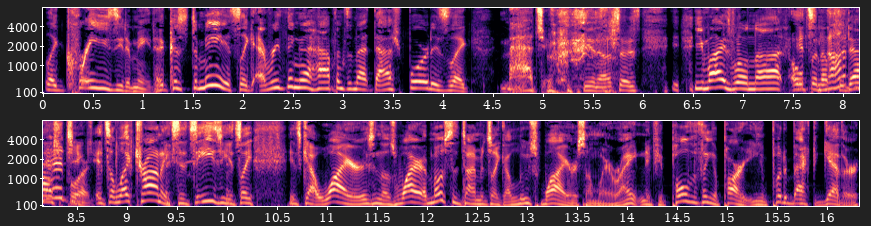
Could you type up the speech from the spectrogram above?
like crazy to me because to me it's like everything that happens in that dashboard is like magic you know so it's, you might as well not open it's up not the dashboard Magic. It's electronics. It's easy. It's like it's got wires, and those wire. Most of the time, it's like a loose wire somewhere, right? And if you pull the thing apart, you can put it back together,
